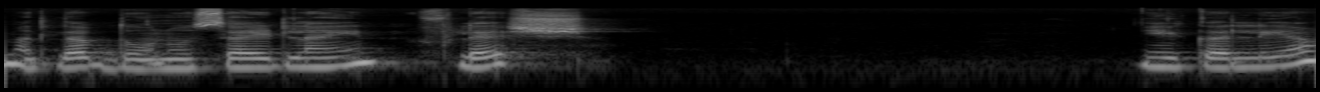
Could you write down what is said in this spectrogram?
मतलब दोनों साइड लाइन फ्लैश ये कर लिया।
